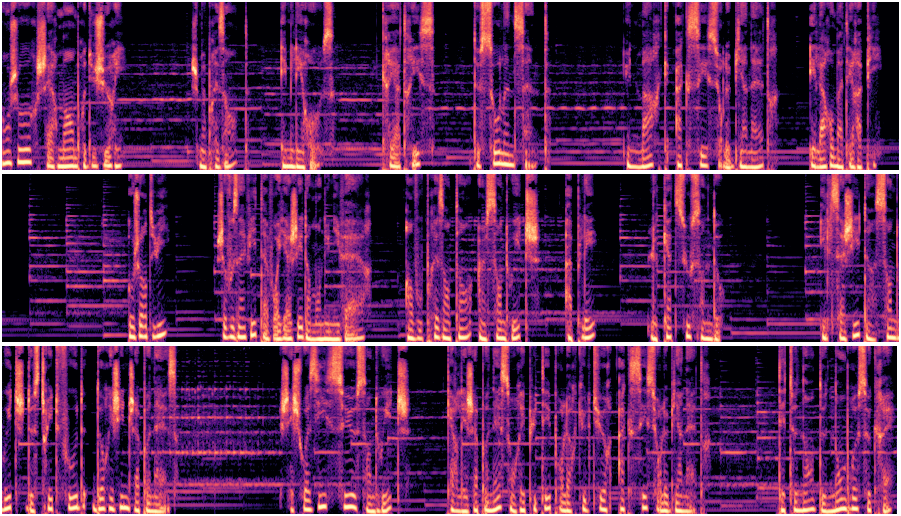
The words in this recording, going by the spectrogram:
Bonjour, chers membres du jury. Je me présente, Emily Rose, créatrice de Soul and Scent, une marque axée sur le bien-être et l'aromathérapie. Aujourd'hui, je vous invite à voyager dans mon univers en vous présentant un sandwich appelé le Katsu Sando. Il s'agit d'un sandwich de street food d'origine japonaise. J'ai choisi ce sandwich car les Japonais sont réputés pour leur culture axée sur le bien-être, détenant de nombreux secrets,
